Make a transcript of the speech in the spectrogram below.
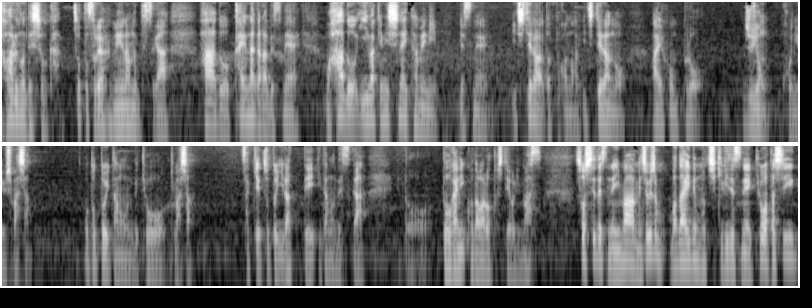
変わるのでしょうか。ちょっとそれは不明なのですがハードを変えながらですねもうハードを言い訳にしないためにですね1テラだったかな？1テラの iPhone Pro 14購入しました。一昨日頼んで今日来ました。さっきちょっとイラっていたのですがと、動画にこだわろうとしております。そしてですね、今めちゃくちゃ話題で持ちきりですね。今日私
